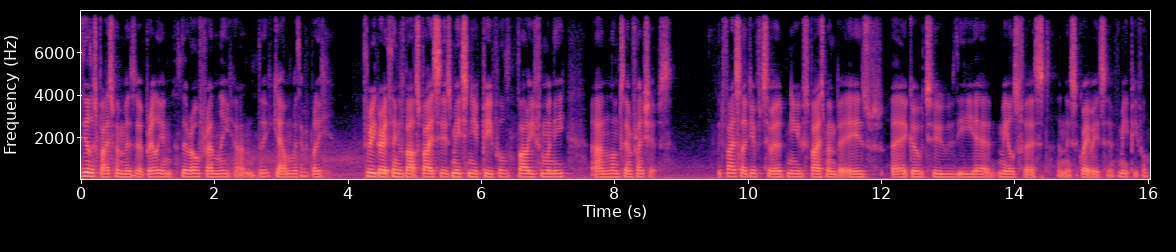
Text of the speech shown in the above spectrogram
The other Spice members are brilliant. They're all friendly and they get on with everybody. Three great things about Spice is meeting new people, value for money and long-term friendships. Advice I give to a new Spice member is uh, go to the uh, meals first and it's a great way to meet people.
